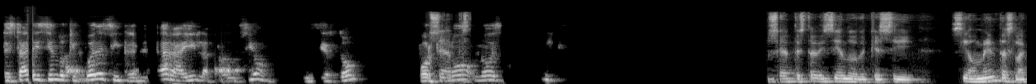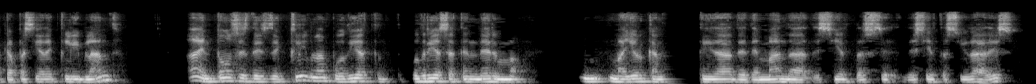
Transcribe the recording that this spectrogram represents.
te está diciendo que puedes incrementar ahí la producción, cierto? Porque no, no es... O sea, te está diciendo de que si, si aumentas la capacidad de Cleveland, Ah, entonces desde Cleveland podrías atender mayor cantidad de demanda de ciertas, de ciertas ciudades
